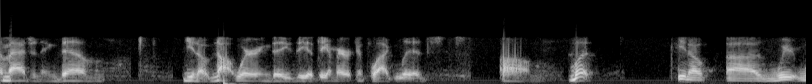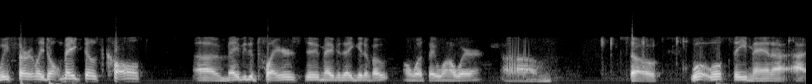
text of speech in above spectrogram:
imagining them, you know, not wearing the the, the American flag lids. Um, but you know, uh, we we certainly don't make those calls. Uh, maybe the players do. Maybe they get a vote on what they want to wear. Um, so we'll we'll see, man. I, I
